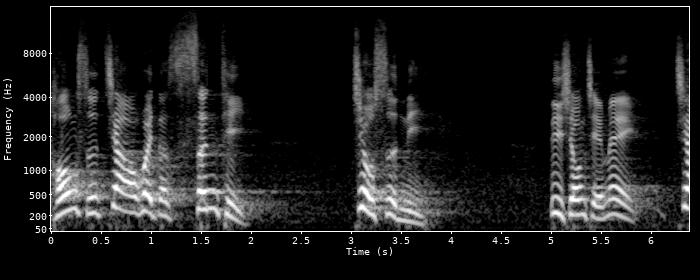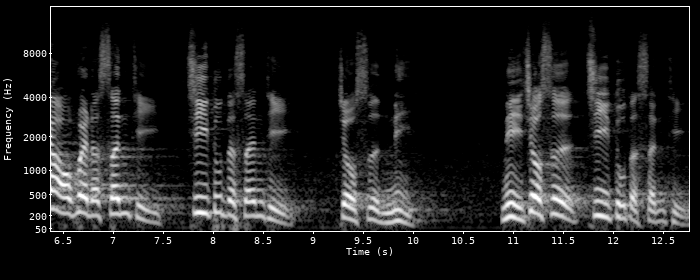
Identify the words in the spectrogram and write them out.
同时教会的身体就是你，弟兄姐妹，教会的身体，基督的身体就是你，你就是基督的身体。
